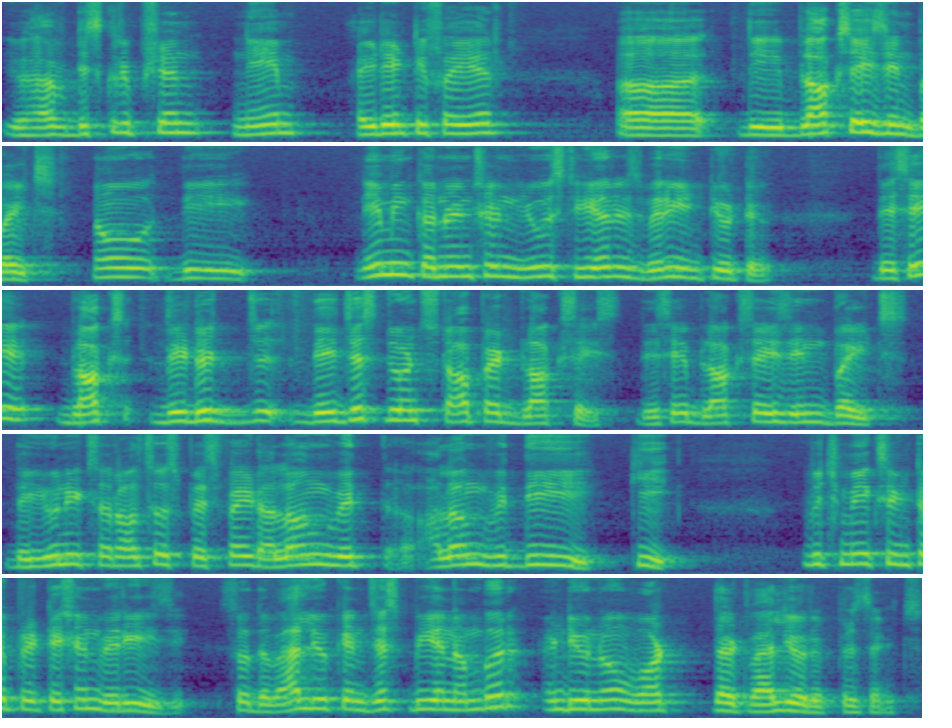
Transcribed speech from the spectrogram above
you have description, name, identifier, uh, the block size in bytes. Now the naming convention used here is very intuitive. They say blocks, they, did, they just don't stop at block size. They say block size in bytes. The units are also specified along with, along with the key, which makes interpretation very easy. So the value can just be a number and you know what that value represents.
